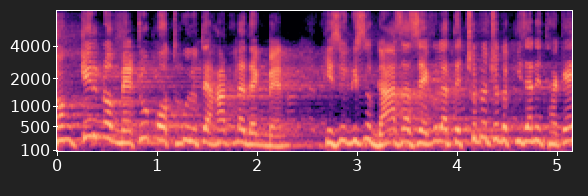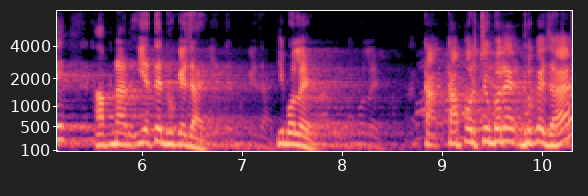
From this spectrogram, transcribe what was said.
সংকীর্ণ মেটু পথগুলোতে হাঁটলে দেখবেন, কিছু কিছু গাছ আছে, এগুলাতে ছোট ছোট কি জানি থাকে, আপনার ইয়েতে ঢুকে যায়। কি বলে? কাপড় চোপড়ে ঢুকে যায়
